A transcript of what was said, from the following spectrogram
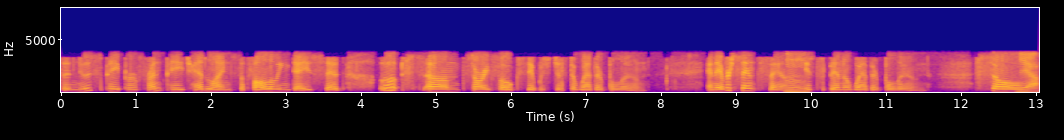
the newspaper front page headlines the following day said, oops, um, sorry folks, it was just a weather balloon. And ever since then, mm. it's been a weather balloon. So yeah.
